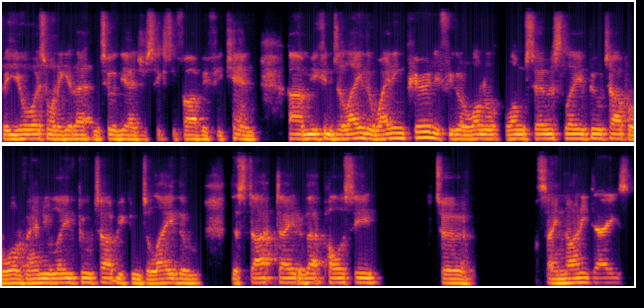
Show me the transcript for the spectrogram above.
but you always want to get that until the age of 65 if you can. Um, you can delay the waiting period if you've got a lot of long service leave built up or a lot of annual leave built up. You can delay the, the start date of that policy to say 90 days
